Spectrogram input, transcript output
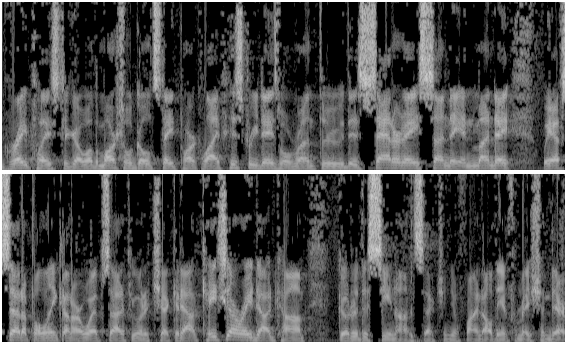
Great place to go. Well, the Marshall Gold State Park Live History Days will run through this Saturday, Sunday, and Monday. We have set up a link on our website if you want to check it out. KCRA.com. Go to the Scene On section. You'll find all the information there.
